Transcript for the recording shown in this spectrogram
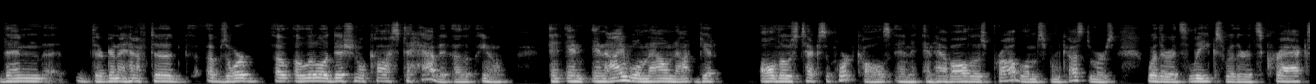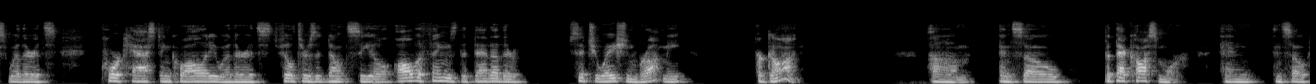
then they're going to have to absorb a, a, little additional cost to have it. Uh, you know, and, and and I will now not get all those tech support calls and and have all those problems from customers whether it's leaks whether it's cracks whether it's poor casting quality whether it's filters that don't seal all the things that that other situation brought me are gone. Um, and so but that costs more. And and so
